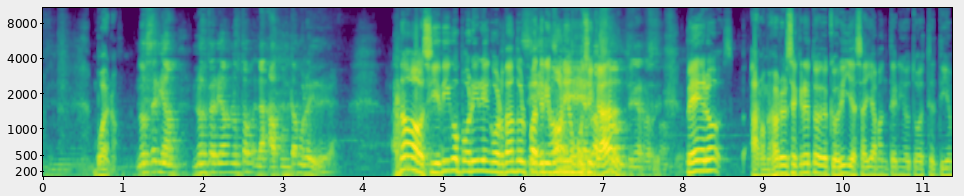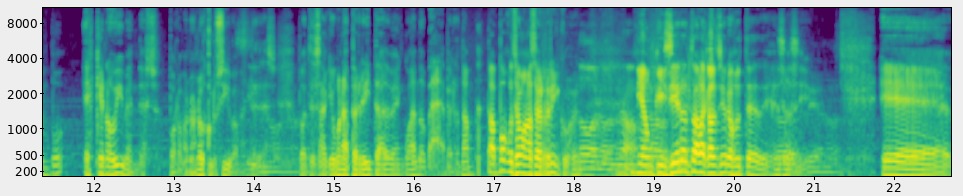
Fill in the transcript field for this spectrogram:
mm, Bueno, no serían, no estaríamos, no estamos- la- apuntamos la idea. no, si digo por ir engordando el Sí, patrimonio no, musical. razón, tienes razón, sí. Pero a lo mejor el secreto de que Orilla se haya mantenido todo este tiempo es que no viven de eso, por lo menos no exclusivamente Sí, de eso. no. Pues te saques unas perritas de vez en cuando, bah, pero tam- tampoco se van a hacer ricos. ¿eh? No, no, no. Ni aunque no, hicieran no, todas las canciones ustedes, no eso lo sí. creo, no. Eh,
